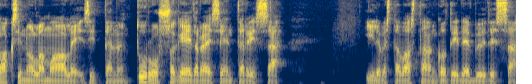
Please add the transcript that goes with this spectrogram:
2-0 maali sitten Turussa Gatorade Centerissä Ilvestä vastaan kotidebyytissä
